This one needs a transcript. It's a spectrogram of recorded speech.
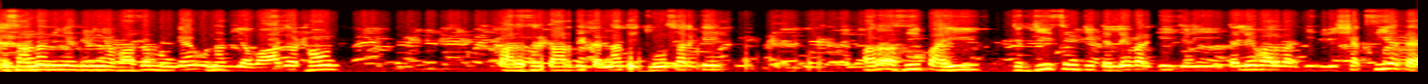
ਕਿਸਾਨਾਂ ਦੀਆਂ ਜਿਹੜੀਆਂ ਆਵਾਜ਼ਾਂ ਮੰਗਾਂ, ਉਹਨਾਂ ਦੀ ਆਵਾਜ਼ ਉਠਾਉਣ। ਭਾਰਤ ਸਰਕਾਰ ਦੇ ਕੰਨਾਂ ਤੇ ਜੂੰ ਸਰ ਕੇ। ਔਰ ਅਸੀਂ ਭਾਈ ਜਗਜੀਤ ਸਿੰਘ ਜੀ ਡੱਲੇ ਵਰਗੀ ਜਿਹੜੀ, ਡੱਲੇਵਾਲ ਵਰਗੀ ਜਿਹੜੀ ਸ਼ਖਸੀਅਤ ਹੈ,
